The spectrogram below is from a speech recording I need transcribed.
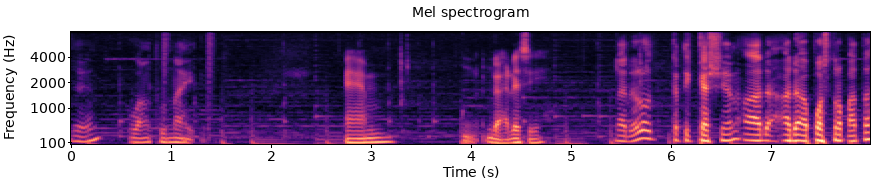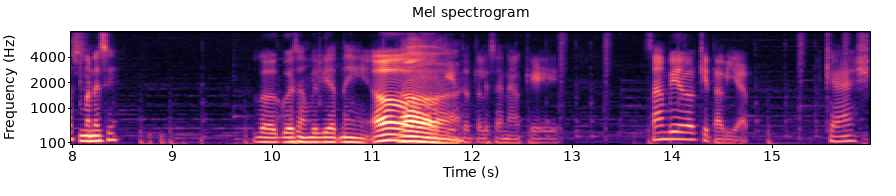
ya kan? uang tunai. M. Enggak ada sih. Nggak ada lo ketik cashnya ada ada apostrof atas. Mana sih? Gue gue sambil lihat nih. Oh, Ah. gitu tulisannya. Oke. Sambil kita lihat. Cash.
